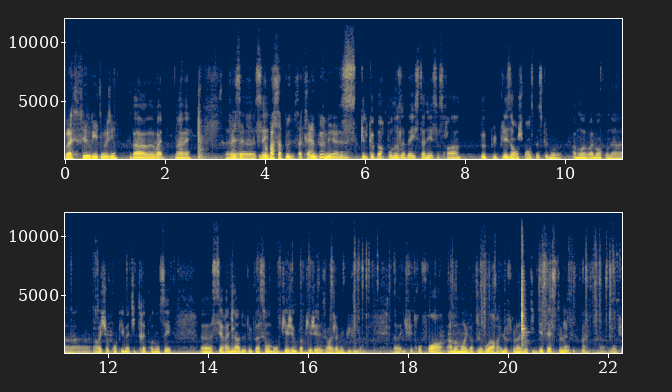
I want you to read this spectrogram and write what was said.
Ouais, février, t'imagines? Bah euh, ouais, ouais, ouais. Euh, quelque part, ça, peut, ça crée un peu, mais... Euh, quelque part, pour nos abeilles, cette année, ce sera un peu plus plaisant, je pense, parce que bon, à moins vraiment qu'on a un réchauffement climatique très prononcé, ces reines-là, de toute façon, bon, piégées ou pas piégées, elles n'auraient jamais pu vivre. il fait trop froid, à un moment il va pleuvoir, et le frelon asiatique déteste l'eau. Donc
